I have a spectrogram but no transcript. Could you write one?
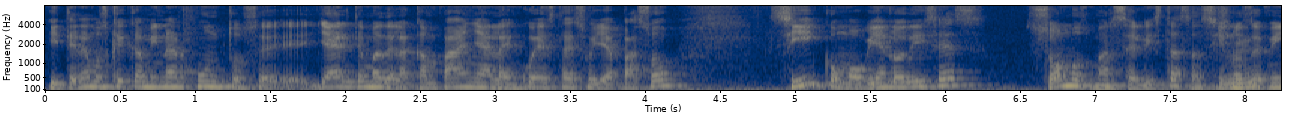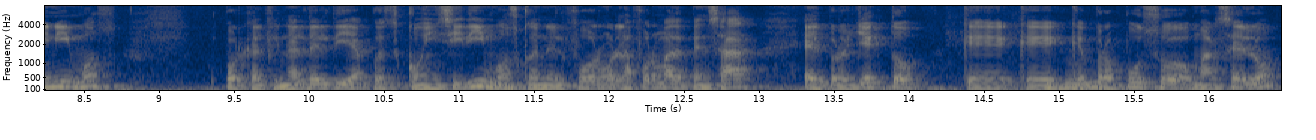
y tenemos que caminar juntos. Eh, ya el tema de la campaña la encuesta eso ya pasó. Sí como bien lo dices somos marcelistas así nos definimos porque al final del día pues coincidimos con el foro, la forma de pensar, el proyecto que, que, propuso Marcelo,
